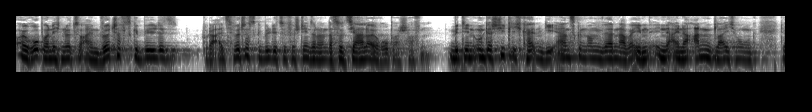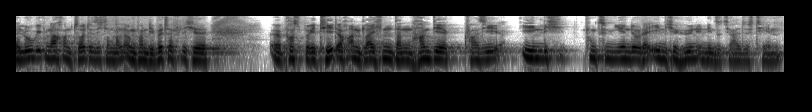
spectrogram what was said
Europa nicht nur zu einem Wirtschaftsgebilde oder als Wirtschaftsgebilde zu verstehen, sondern das soziale Europa schaffen. Mit den Unterschiedlichkeiten, die ernst genommen werden, aber eben in einer Angleichung der Logik nach und sollte sich dann mal irgendwann die wirtschaftliche äh, Prosperität auch angleichen, dann haben wir quasi ähnlich funktionierende oder ähnliche Höhen in den Sozialsystemen.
